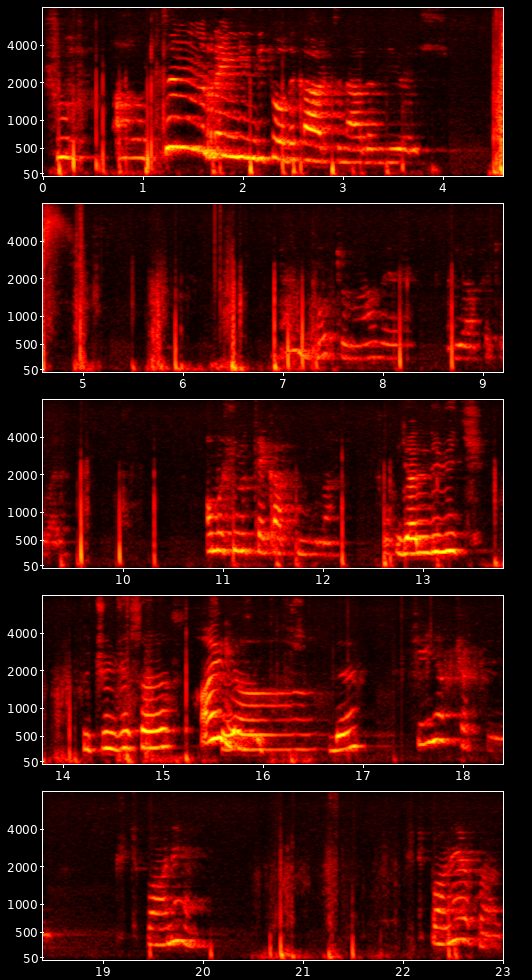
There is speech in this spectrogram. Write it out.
Şu altın rengindeki oda kartını alabiliyoruz. Ben botum abi. Kıyafet olarak. Ama şunu tek attım buna. Geldik. Üçüncü saat. Hayır ya. Ne? Şey yapacaktık. Kütüphane. Kütüphane yapak.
